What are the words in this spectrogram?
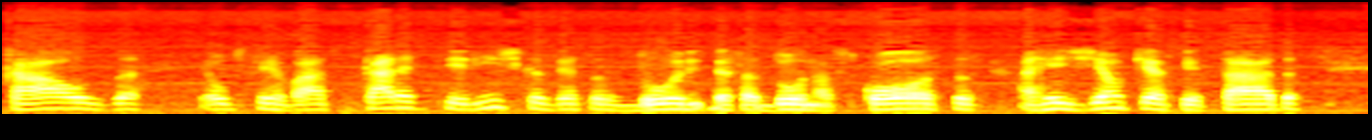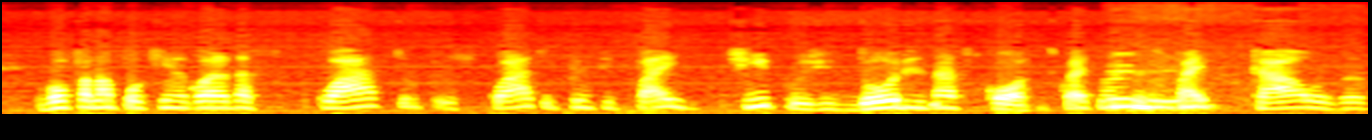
causa é observar as características dessas dores, dessa dor nas costas, a região que é afetada. Vou falar um pouquinho agora das quatro, os quatro principais tipos de dores nas costas. Quais são as uhum. principais causas,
